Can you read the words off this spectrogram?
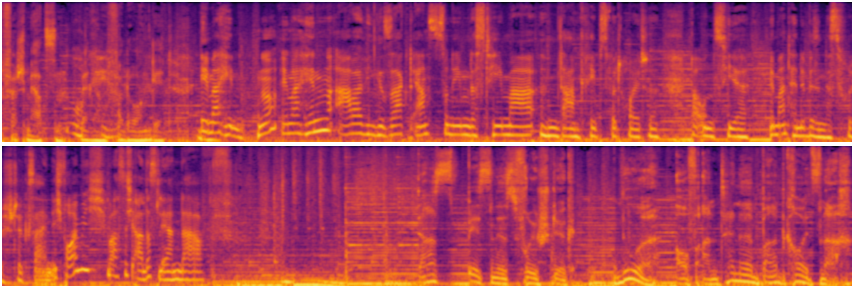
verschmerzen, wenn Okay. er verloren geht. Immerhin, ne? Immerhin. Aber wie gesagt, ernstzunehmendes Thema ähm, Darmkrebs wird heute bei uns hier im Antenne Business Frühstück sein. Ich freue mich, was ich alles lernen darf. Das Business-Frühstück. Nur auf Antenne Bad Kreuznach.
